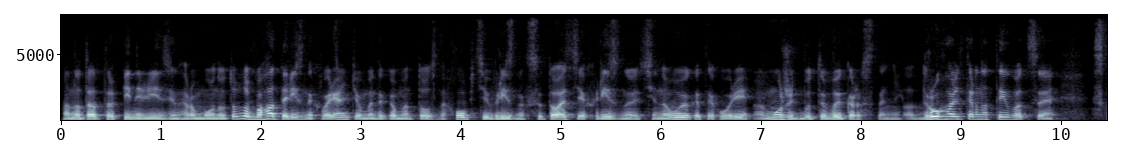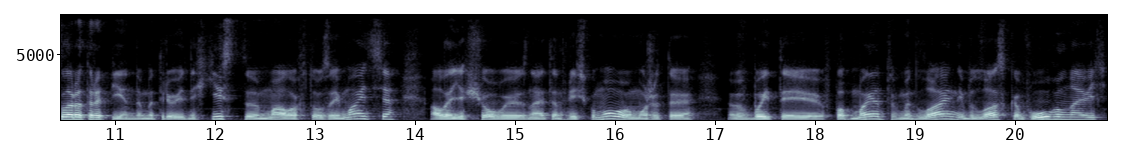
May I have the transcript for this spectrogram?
анатотропін і лізінг гормону. Тобто багато різних варіантів медикаментозних опцій в різних ситуаціях різної цінової категорії е, можуть бути використані. Друга альтернатива це склеротерапія ендометріоїдних кіст. Мало хто займається, але якщо ви знаєте англійську мову, ви можете вбити в PubMed, в Medline і, будь ласка, в Google навіть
